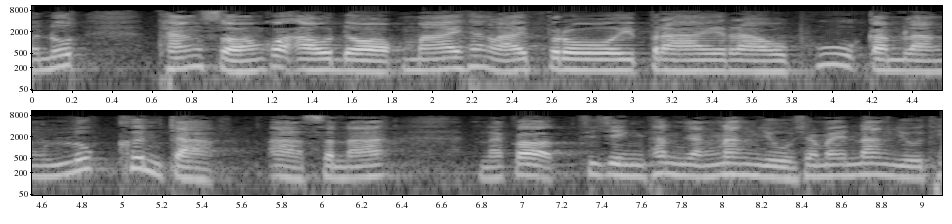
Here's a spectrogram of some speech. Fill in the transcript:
มนุษย์ ทั้งสองก็เอาดอกไม้ทั้งหลายโปรยปลายเราผู้กำลังลุกขึ้นจากอาสนะนะก็ที่จริงท่านยังนั่งอยู่ใช่ไหมนั่งอยู่เท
